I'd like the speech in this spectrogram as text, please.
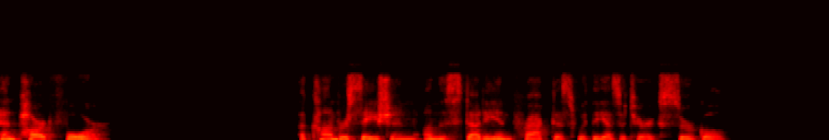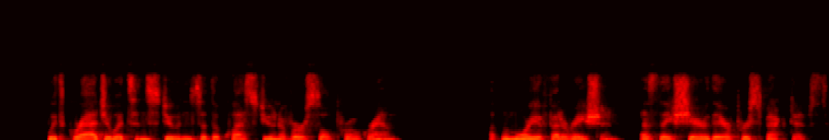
And part four, a conversation on the study and practice with the Esoteric Circle with graduates and students of the Quest Universal program of the Morya Federation as they share their perspectives.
